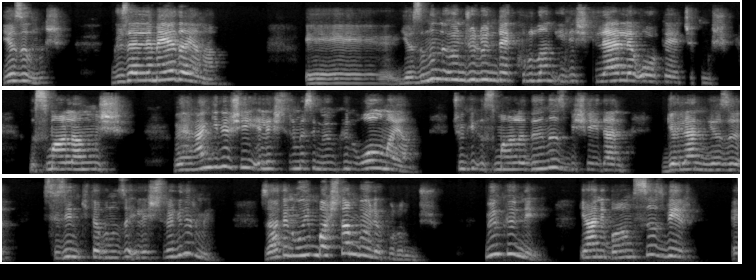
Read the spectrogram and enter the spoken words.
yazılmış, güzellemeye dayanan, e, yazının öncülüğünde kurulan ilişkilerle ortaya çıkmış, ısmarlanmış ve herhangi bir şeyi eleştirmesi mümkün olmayan, çünkü ısmarladığınız bir şeyden gelen yazı sizin kitabınızı eleştirebilir mi? Zaten oyun baştan böyle kurulmuş. Mümkün değil. Yani bağımsız bir e,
